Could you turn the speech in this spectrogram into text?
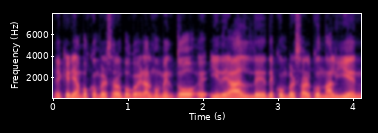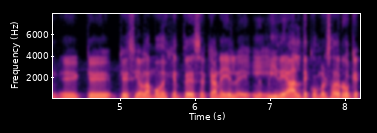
Eh, queríamos conversar un poco, era el momento eh, ideal de, conversar con alguien que, que, si hablamos de gente cercana y el ideal de conversar de Roque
